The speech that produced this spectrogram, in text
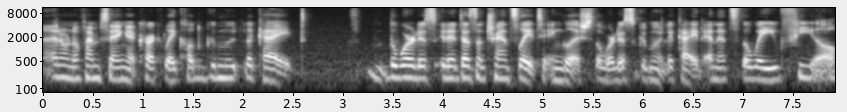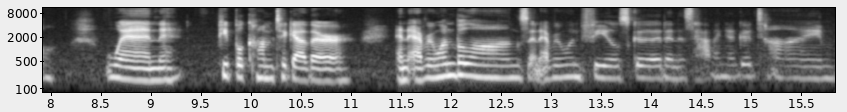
I don't know if I'm saying it correctly, called Gemütlichkeit. The word is, and it doesn't translate to English. The word is Gemütlichkeit, and it's the way you feel when people come together and everyone belongs and everyone feels good and is having a good time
